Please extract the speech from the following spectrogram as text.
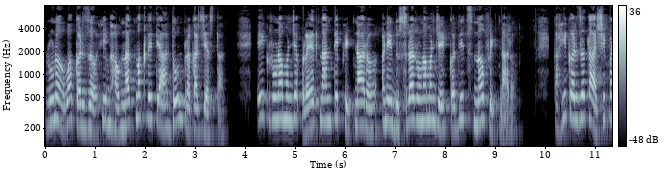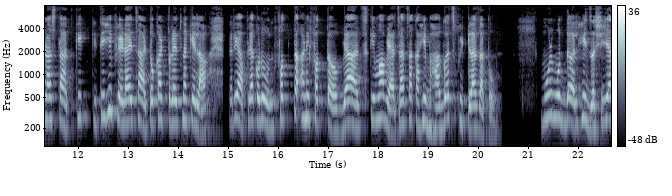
ऋण वा कर्ज ही भावनात्मकरित्या दोन प्रकारची असतात. एक ऋण म्हणजे प्रयत्नांती फिटणारं आणि दुसरं ऋण म्हणजे कधीच न फिटणारं. काही कर्ज तर अशी पण असतात की कितीही फेडायचा आटोकाट प्रयत्न केला तरी आपल्याकडून फक्त आणि फक्त व्याज किंवा व्याजाचा काही भागच फिटला जातो. मूळ मुद्दल ही जशीच्या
